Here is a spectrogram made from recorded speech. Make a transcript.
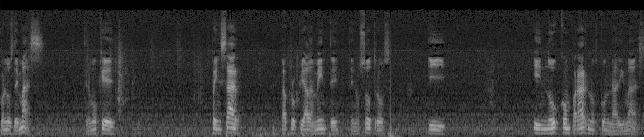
con los demás. Tenemos que pensar apropiadamente de nosotros y, y no compararnos con nadie más.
